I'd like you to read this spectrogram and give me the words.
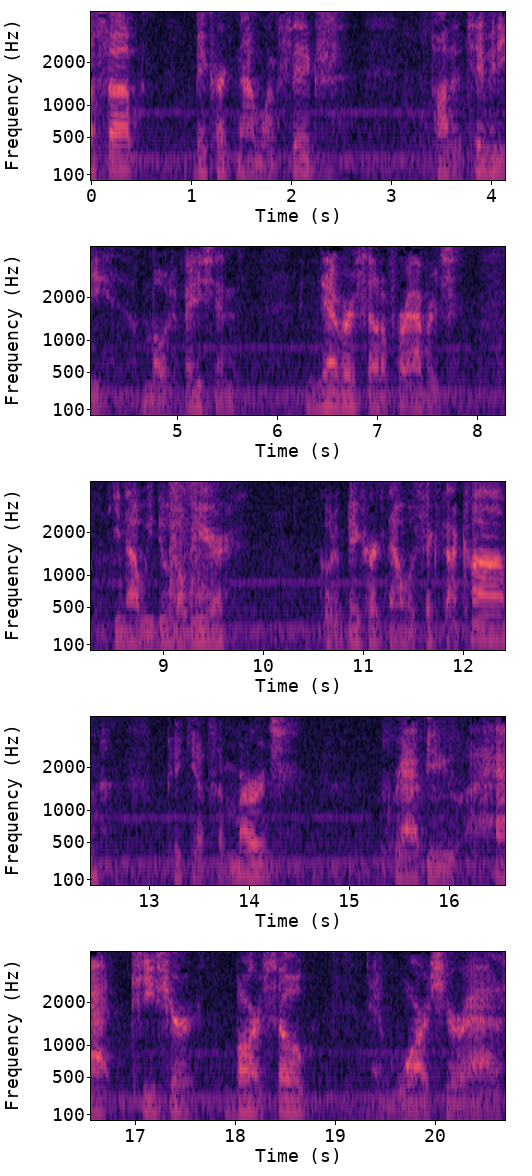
What's up? Big Herc 916. Positivity, motivation. Never settle for average. You know we do it over here. Go to bigherc916.com, pick you up some merch, grab you a hat, t-shirt, bar soap, and wash your ass.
